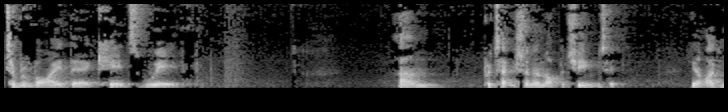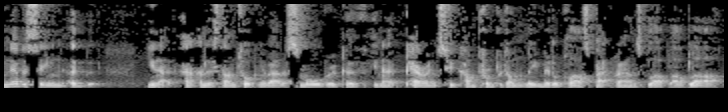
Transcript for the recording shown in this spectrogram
to provide their kids with um, protection and opportunity. You know, I've never seen a, you know, and listen, I'm talking about a small group of you know parents who come from predominantly middle class backgrounds, blah blah blah.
